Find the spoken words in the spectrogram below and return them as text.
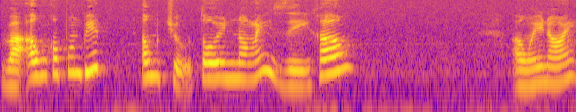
và ông có muốn biết ông chủ tôi nói gì không? Ông ấy nói,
